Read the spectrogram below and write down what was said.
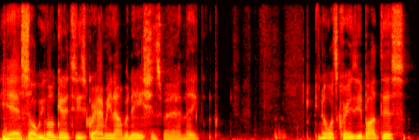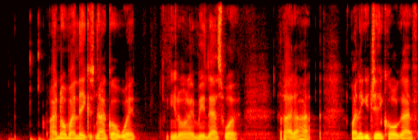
Yeah, so we're gonna get into these Grammy nominations, man. Like, you know what's crazy about this? I know my nigga's not gonna win. You know what I mean? That's what I, I my nigga J Cole got.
